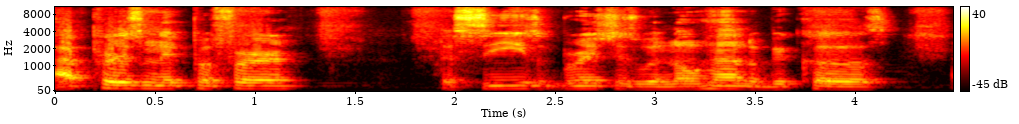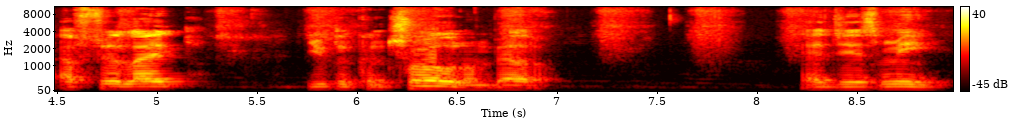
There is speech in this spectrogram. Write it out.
I personally prefer the seeds brushes with no handle because I feel like you can control them better. That's just me.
